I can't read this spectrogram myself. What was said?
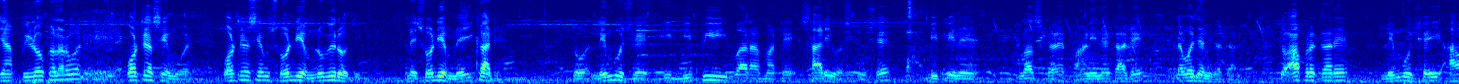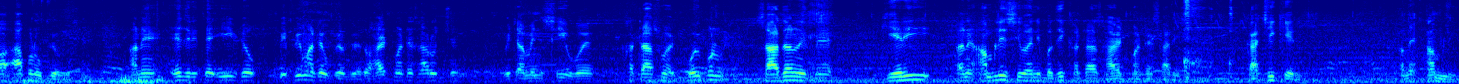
જ્યાં પીળો કલર હોય ને, પોટેશિયમ હોય, પોટેશિયમ સોડિયમનું વિરોધી. એટલે સોડિયમને એ કાઢે. તો લીંબુ છે એ બીપી વાળા માટે સારી વસ્તુ છે. બીપીને પ્લસ કરે, પાણીને કાઢે અને વજન ઘટાડે. તો આ પ્રકારે લીંબુ છે એ આ પણ ઉપયોગી છે. અને એ જ રીતે એ જો બીપી માટે ઉપયોગી હોય તો હાર્ટ માટે સારું જ છે. વિટામિન સી હોય, ખટાશ હોય, કોઈ પણ સાધારણ રીતે કેરી અને આંબલી સિવાયની બધી ખટાશ હાર્ટ માટે સારી છે. કાચી કેરી અને આંબલી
